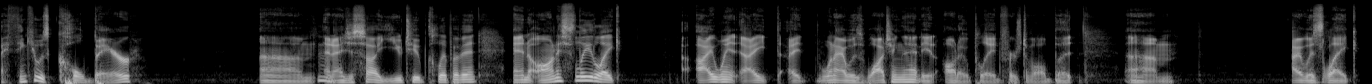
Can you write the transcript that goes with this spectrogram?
I think it was Colbert. Um, and I just saw a YouTube clip of it. And honestly, like I went I I when I was watching that, it auto played first of all, but um I was like,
